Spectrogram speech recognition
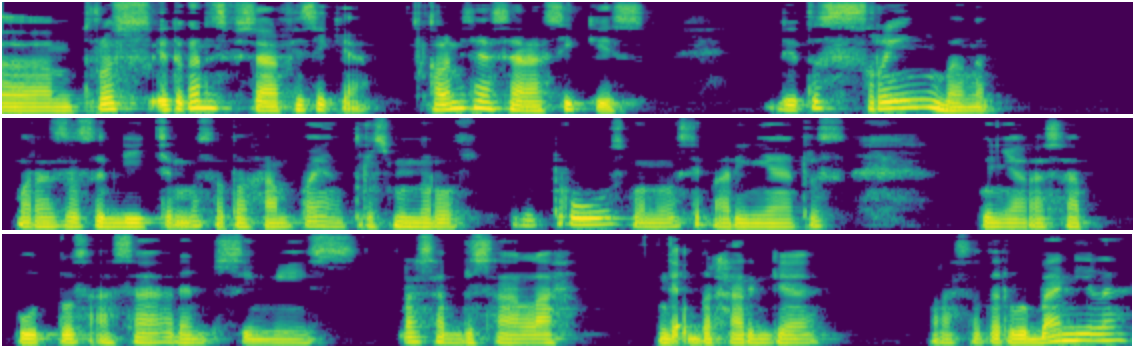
um, terus itu kan secara fisik ya. Kalau misalnya secara psikis dia tuh sering banget merasa sedih, cemas atau hampa yang terus menerus, terus menerus setiap harinya, terus punya rasa putus asa dan pesimis, rasa bersalah, nggak berharga, merasa terbebani lah,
